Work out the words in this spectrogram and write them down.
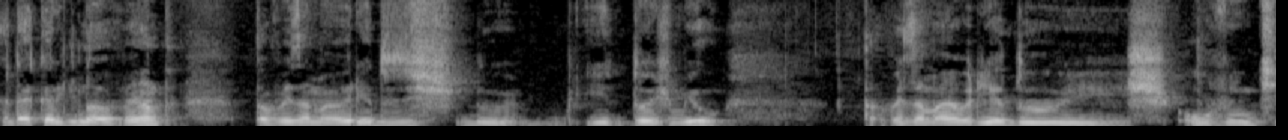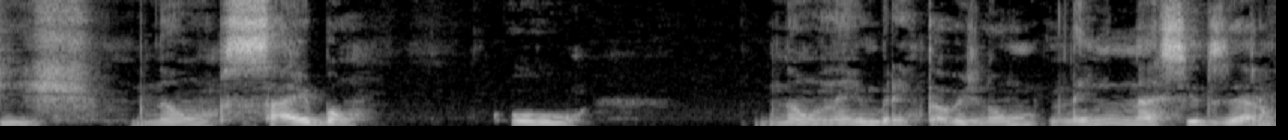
Na década de 90, talvez a maioria dos do, e 2000, talvez a maioria dos ouvintes não saibam ou não lembrem, talvez não nem nascidos eram,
